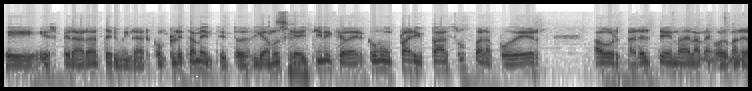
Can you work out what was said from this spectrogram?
eh, esperar a terminar completamente. Entonces, digamos que ahí tiene que haber como un par y paso para poder abordar el tema de la mejor manera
